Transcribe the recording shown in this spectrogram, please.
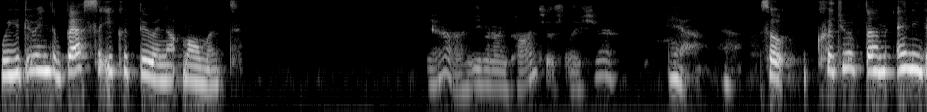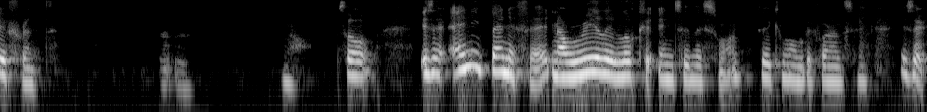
Were you doing the best that you could do in that moment? Yeah, even unconsciously, sure. Yeah. yeah. So, could you have done any different? Mm-mm. No. So, is there any benefit? Now, really look into this one. Take a moment before answering. Is there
